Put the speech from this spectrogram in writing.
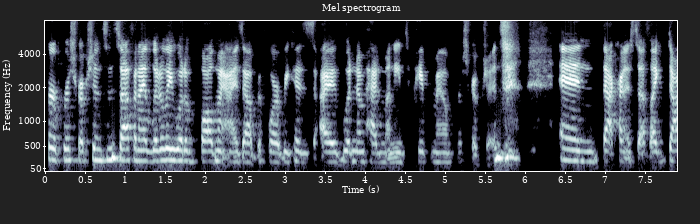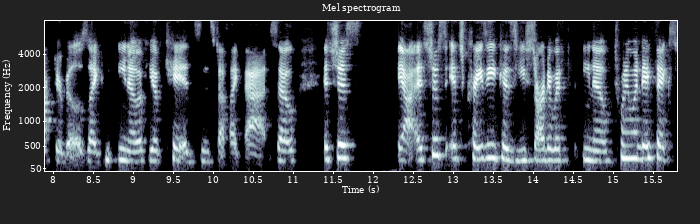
for prescriptions and stuff and i literally would have bawled my eyes out before because i wouldn't have had money to pay for my own prescriptions and that kind of stuff like doctor bills like you know if you have kids and stuff like that. So it's just yeah, it's just it's crazy because you started with you know 21 day fix,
